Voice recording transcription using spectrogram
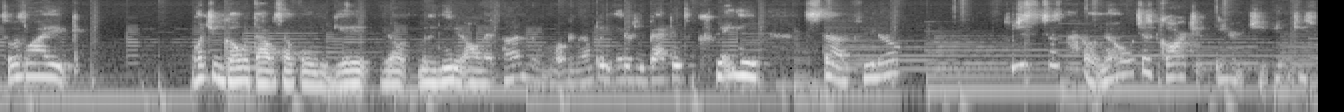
So it's like once you go without something, you get it. You don't really need it all that time I'm putting energy back into creating stuff, you know. So just, just I don't know, just guard your energy. Energy's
